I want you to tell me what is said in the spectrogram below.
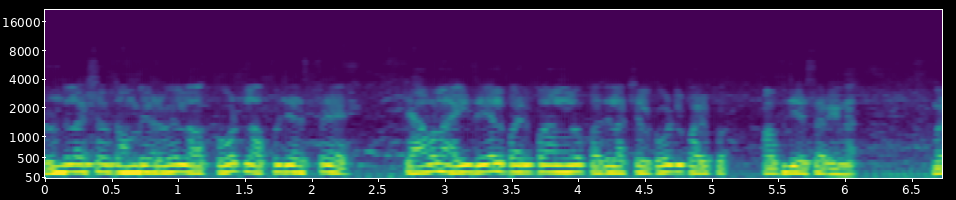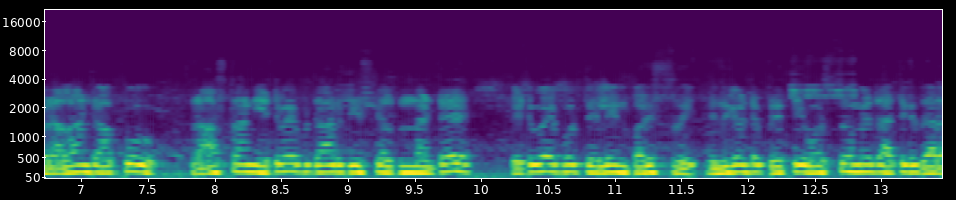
రెండు లక్షల తొంభై ఆరు వేలు ఆ కోట్లు అప్పు చేస్తే కేవలం ఐదేళ్ళ పరిపాలనలో పది లక్షల కోట్లు పరిప అప్పు చేశారు ఈయన. మరి అలాంటి అప్పు రాష్ట్రాన్ని ఎటువైపు దారి తీసుకెళ్తుందంటే ఎటువైపు తెలియని పరిస్థితి. ఎందుకంటే ప్రతి వస్తువు మీద అతిక ధర.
